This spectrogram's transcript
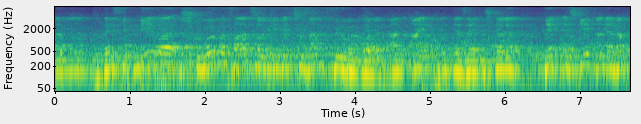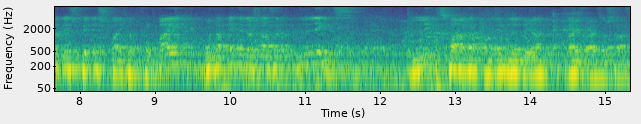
ähm, denn es gibt mehrere Ströme Fahrzeuge, die wir zusammenführen wollen an ein und derselben Stelle. Denn es geht an der Rampe des PS-Speicher vorbei und am Ende der Straße links. Links fahren am Ende der Raiffeisenstraße.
